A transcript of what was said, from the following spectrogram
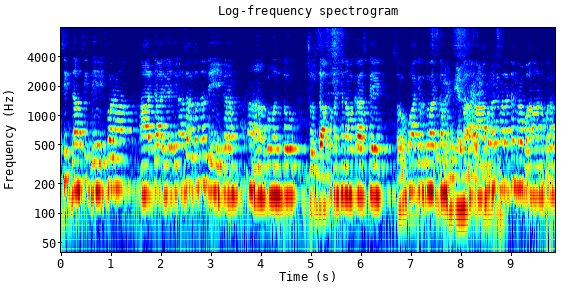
ಸಿದ್ಧ ಸಿದ್ದೇಶ್ವರ ಆಚಾರ್ಯ ದಿನ ಶಾಸನ ದೇಕರಂ ಭವಂತು, ಶುದ್ಧ ಸುಮಂಚನವಕ್ರಾಸ್ತೆ ಸೌಭಾಗ್ಯವರ್ಗಂ ವಿಮಲ ಚಂದ್ರ ಬಾಲಾನುಕುಲಂ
